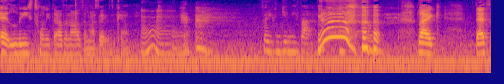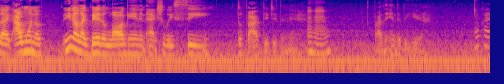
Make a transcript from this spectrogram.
at least twenty thousand dollars in my savings account. Mm. So you can give me five. Yeah. like that's like I want to, you know, like be able to log in and actually see the five digits in there Mm-hmm. by the end of the year. Okay.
